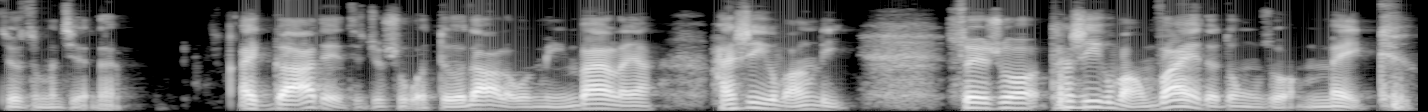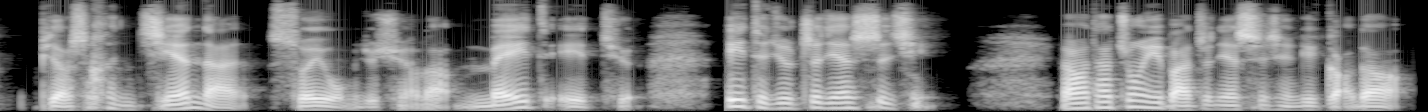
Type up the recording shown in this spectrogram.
就这么简单。I got it，就是我得到了，我明白了呀，还是一个往里，所以说它是一个往外的动作，make 表示很艰难，所以我们就选了 made it to，it 就这件事情，然后他终于把这件事情给搞到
